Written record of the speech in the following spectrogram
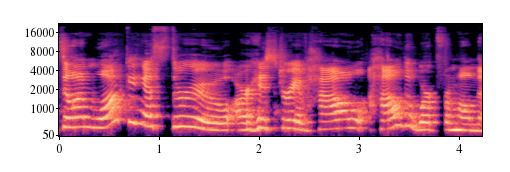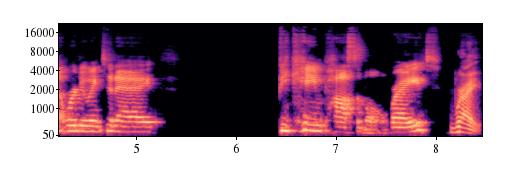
So I'm walking us through our history of how how the work from home that we're doing today became possible, right? right.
